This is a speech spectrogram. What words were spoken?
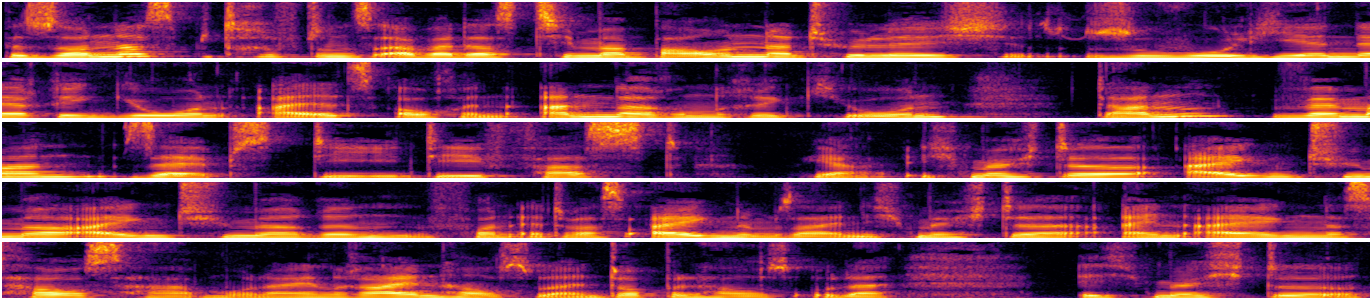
Besonders betrifft uns aber das Thema Bauen natürlich sowohl hier in der Region als auch in anderen Regionen, dann, wenn man selbst die Idee fasst, ja, ich möchte Eigentümer, Eigentümerin von etwas eigenem sein. Ich möchte ein eigenes Haus haben oder ein Reihenhaus oder ein Doppelhaus oder ich möchte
